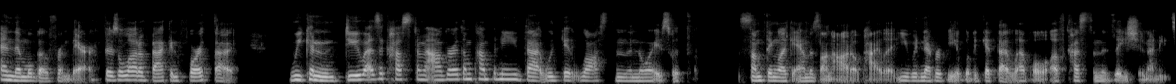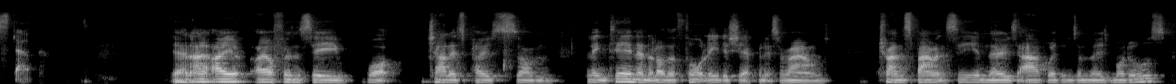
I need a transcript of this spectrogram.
And then we'll go from there. There's a lot of back and forth that we can do as a custom algorithm company that would get lost in the noise with something like Amazon Autopilot. You would never be able to get that level of customization at each step. Yeah, and I, I, I often see what Chalice posts on LinkedIn and a lot of thought leadership, and it's around transparency in those algorithms and those models.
